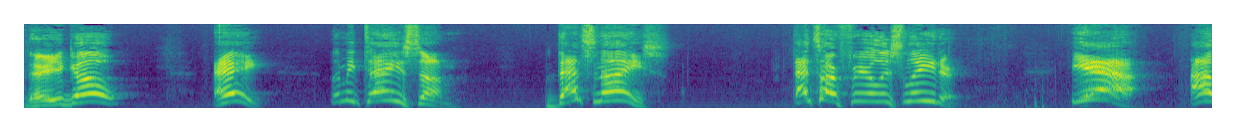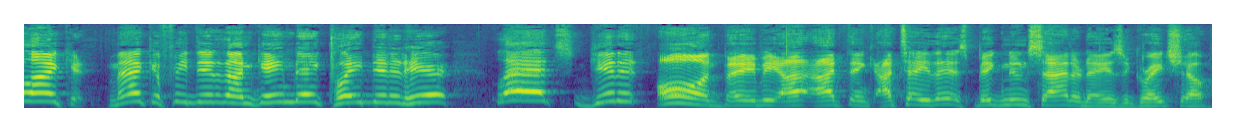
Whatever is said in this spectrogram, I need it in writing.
There you go. Hey, let me tell you something. That's nice. That's our fearless leader. Yeah, I like it. McAfee did it on game day. Clay did it here. Let's get it on, baby. I, I think, I tell you this Big Noon Saturday is a great show.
